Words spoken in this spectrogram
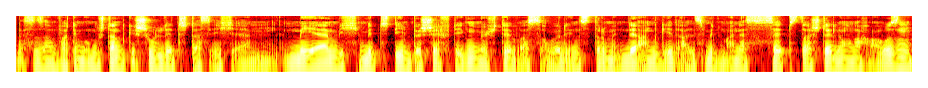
Das ist einfach dem Umstand geschuldet, dass ich ähm, mehr mich mit dem beschäftigen möchte, was eure Instrumente angeht, als mit meiner Selbstdarstellung nach außen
